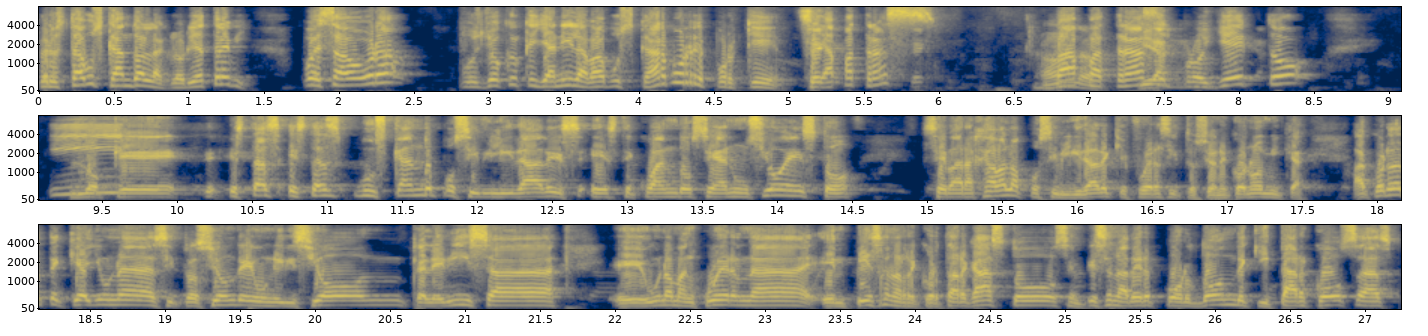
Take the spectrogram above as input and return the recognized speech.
Pero está buscando a la Gloria Trevi. Pues ahora, pues yo creo que ya ni la va a buscar, Borre, porque Sí. ya para atrás. Va para atrás Mira. el proyecto. Lo que estás, estás buscando posibilidades, este, cuando se anunció esto, se barajaba la posibilidad de que fuera situación económica. Acuérdate que hay una situación de Univisión, Televisa, eh, una mancuerna, empiezan a recortar gastos, empiezan a ver por dónde quitar cosas.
